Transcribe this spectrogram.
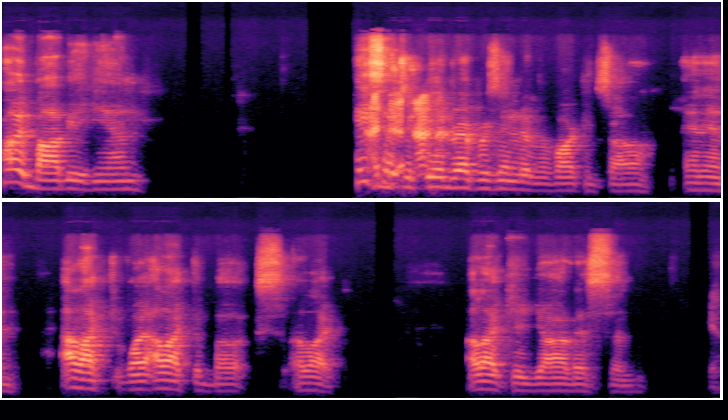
probably Bobby again. He's such do- a good representative of Arkansas, and then I like well, I like the Bucks. I like I like your Giannis and Yeah.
